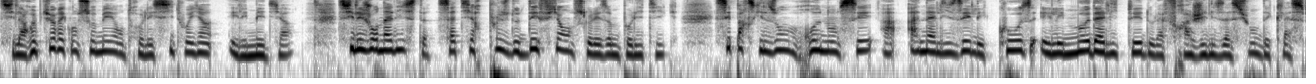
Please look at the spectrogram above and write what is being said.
Si la rupture est consommée entre les citoyens et les médias, si les journalistes s'attirent plus de défiance que les hommes politiques, c'est parce qu'ils ont renoncé à analyser les causes et les modalités de la fragilisation des classes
